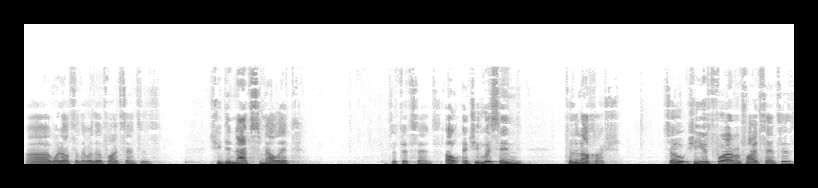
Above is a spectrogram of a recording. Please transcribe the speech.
Uh, what else are there? What are the five senses? She did not smell it. What's the fifth sense? Oh, and she listened to the nachash. So she used four out of five senses.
